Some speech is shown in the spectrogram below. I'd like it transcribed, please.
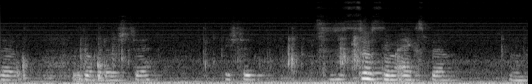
Zer- Dobra, jeszcze. Jeszcze. Co, co z tym expem? Hmm.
